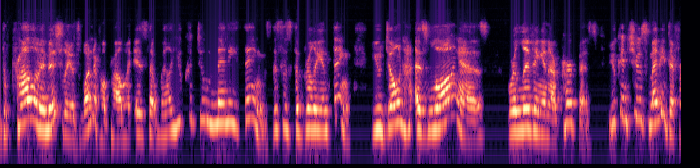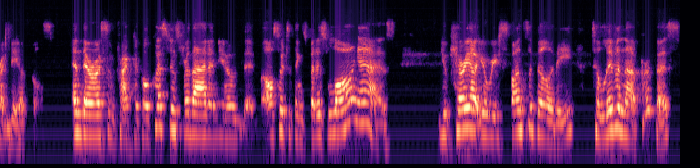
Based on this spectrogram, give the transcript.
The problem initially, it's wonderful problem, is that, well, you could do many things. This is the brilliant thing. You don't, as long as we're living in our purpose, you can choose many different vehicles. And there are some practical questions for that and, you know, all sorts of things. But as long as you carry out your responsibility to live in that purpose,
